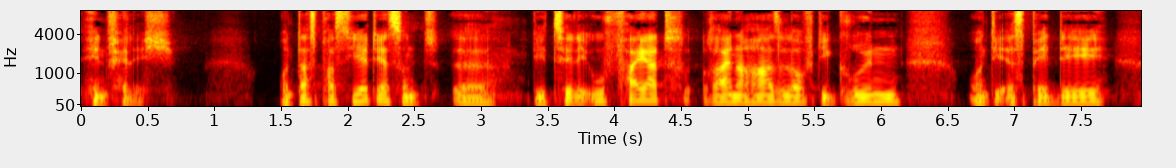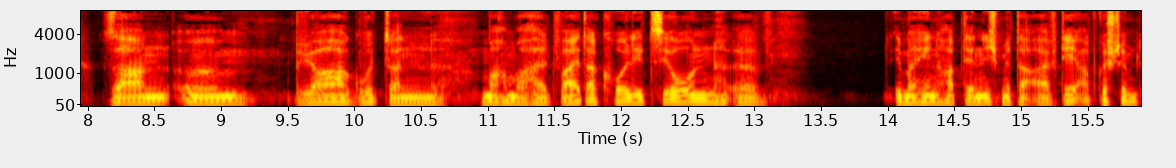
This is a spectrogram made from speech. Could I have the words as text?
hinfällig. Und das passiert jetzt und äh, die CDU feiert Rainer Haseloff, die Grünen und die SPD sagen, ähm, ja gut, dann machen wir halt weiter Koalition. Äh, immerhin habt ihr nicht mit der AfD abgestimmt.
